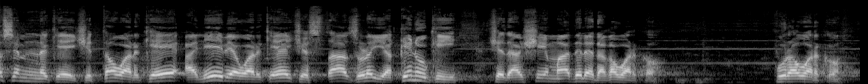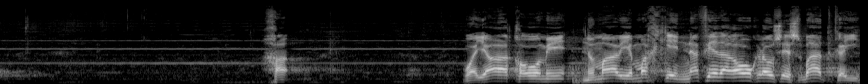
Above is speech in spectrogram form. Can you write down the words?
اسم نه کې چې ته ورکې علی به ورکې چې ستا زړه یقین وکړي چې دا شی ما دله دغه ورکو پوره ورکو و یا قومې نو ما وې مخکې نفې دغه وکړه اوس اثبات کوي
